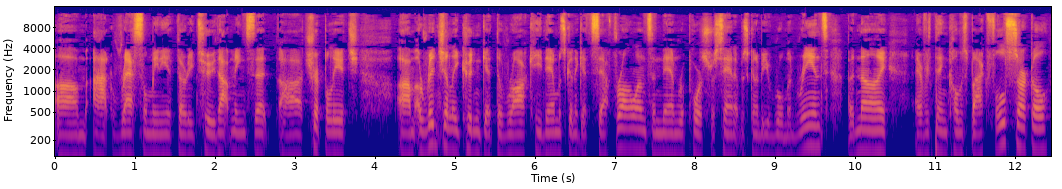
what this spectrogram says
um, at WrestleMania 32. That means that uh, Triple H um, originally couldn't get The Rock. He then was going to get Seth Rollins, and then reports were saying it was going to be Roman Reigns. But now everything comes back full circle.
